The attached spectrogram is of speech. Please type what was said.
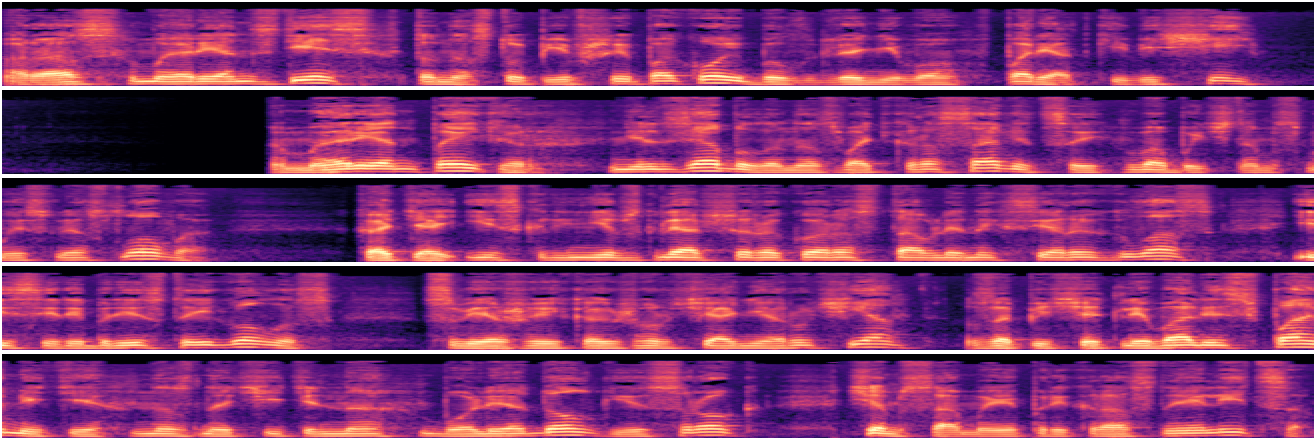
Раз Мэриан здесь, то наступивший покой был для него в порядке вещей. Мэриан Пейкер нельзя было назвать красавицей в обычном смысле слова — хотя искренний взгляд широко расставленных серых глаз и серебристый голос, свежий как журчание ручья, запечатлевались в памяти на значительно более долгий срок, чем самые прекрасные лица.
